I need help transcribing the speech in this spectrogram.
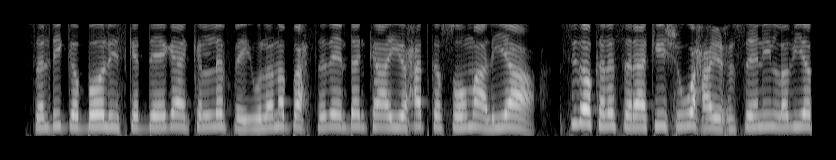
saldhigga booliiska deegaanka lafey ulana baxsadeen dhanka iyo xadka soomaaliya. Sidoo kale saraakiishu waxay xuseen in labiyo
